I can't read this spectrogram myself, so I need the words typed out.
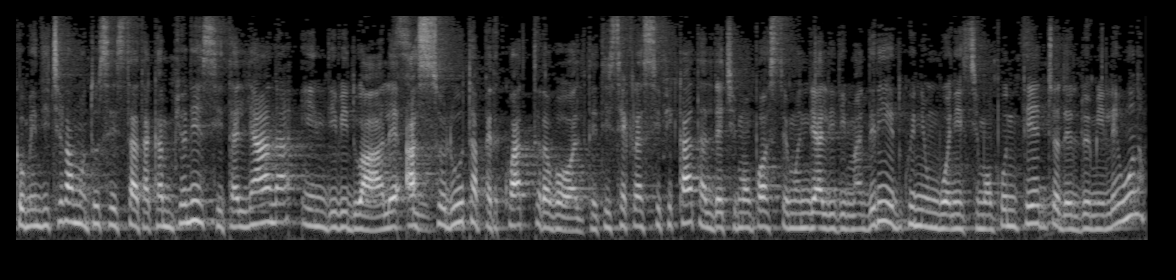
Come dicevamo tu sei stata campionessa italiana individuale sì. assoluta per quattro volte, ti sei classificata al decimo posto ai mondiali di Madrid, quindi un buonissimo punteggio del 2001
